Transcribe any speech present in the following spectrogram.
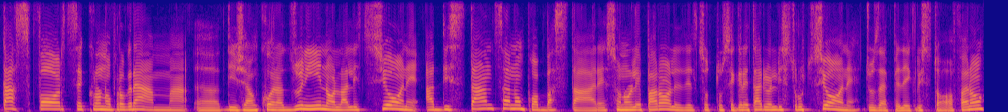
task force e cronoprogramma, eh, dice ancora Zunino, la lezione a distanza non può bastare. Sono le parole del sottosegretario all'istruzione Giuseppe De Cristofaro.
